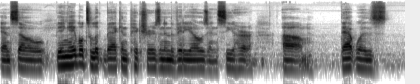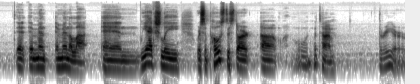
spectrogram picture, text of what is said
And so being able to look back in pictures and in the videos and see her, um, that was, it, it meant, it meant a lot. And we actually were supposed to start, uh, what what time? Three or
